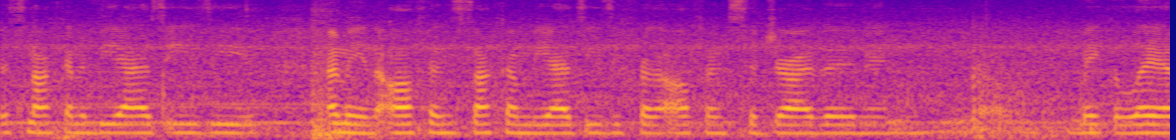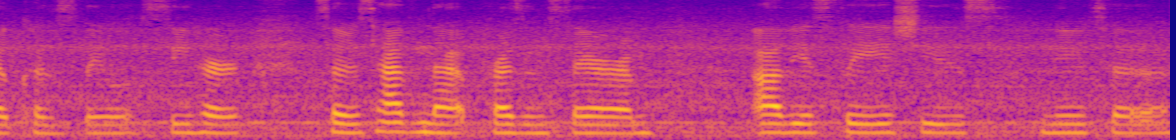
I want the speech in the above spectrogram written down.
it's not going to be as easy. I mean, the offense is not going to be as easy for the offense to drive in and you know make a layup because they will see her. So just having that presence there. Um, obviously, she's new to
